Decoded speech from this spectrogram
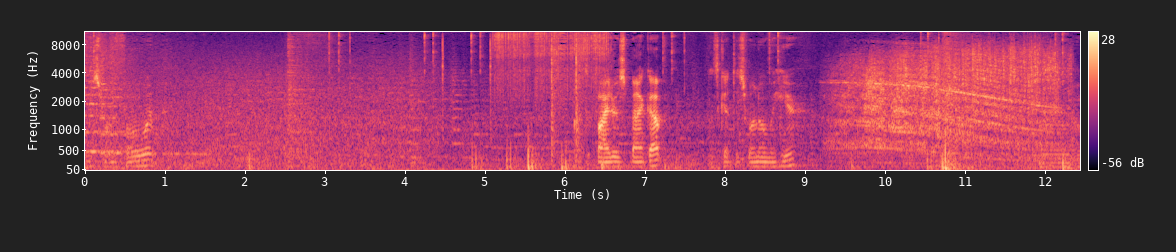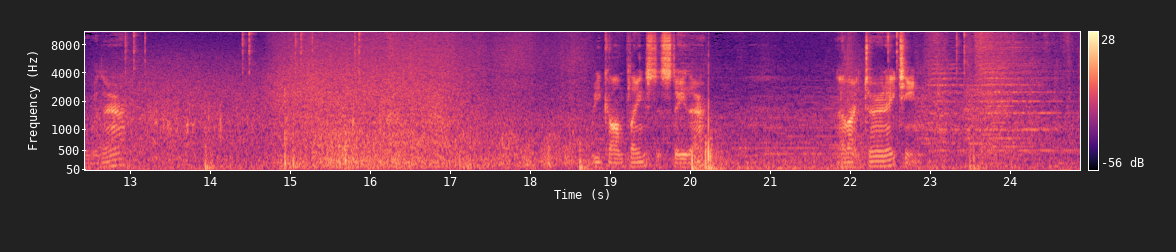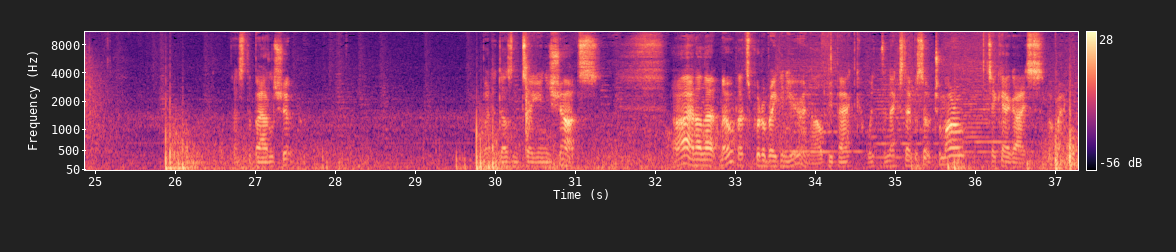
This one forward. Put the fighters back up. Let's get this one over here. And over there. recon planes to stay there. I might turn 18. That's But it doesn't take any shots. Alright, on that note, let's put a break in here, and I'll be back with the next episode tomorrow. Take care, guys. Bye-bye.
